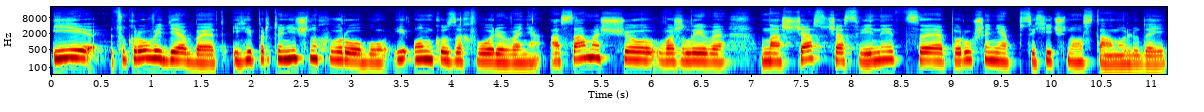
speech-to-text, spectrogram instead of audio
і цукровий діабет, і гіпертонічну хворобу, і онкозахворювання. А саме, що важливе в наш час, в час війни, це порушення психічного стану людей.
